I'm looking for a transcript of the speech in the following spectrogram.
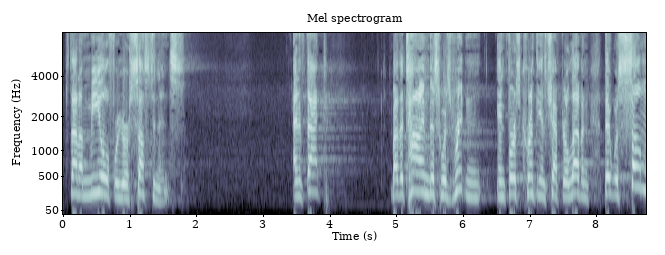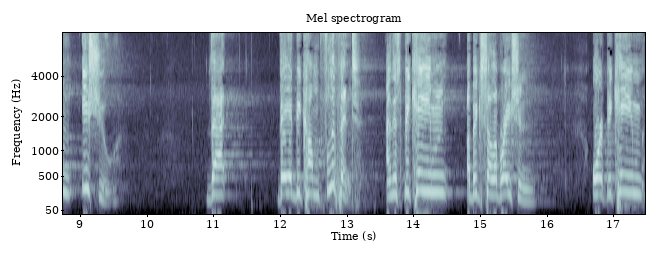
It's not a meal for your sustenance. And in fact, by the time this was written in 1 Corinthians chapter 11, there was some issue that they had become flippant and this became a big celebration. Or it became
